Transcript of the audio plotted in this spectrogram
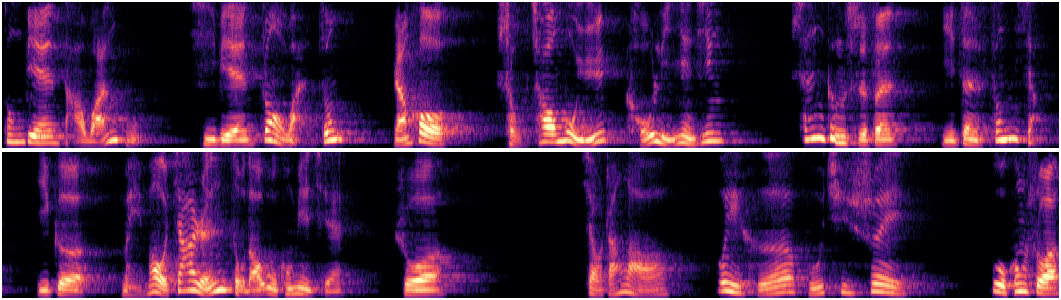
东边打碗鼓。西边撞碗钟，然后手敲木鱼，口里念经。三更时分，一阵风响，一个美貌佳人走到悟空面前，说：“小长老为何不去睡？”悟空说：“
